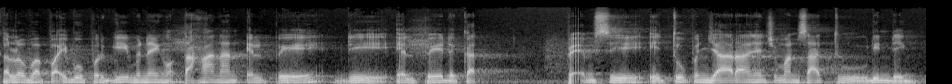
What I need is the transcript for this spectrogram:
Kalau bapak ibu pergi menengok tahanan LP di LP dekat PMC itu penjaranya cuma satu dinding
